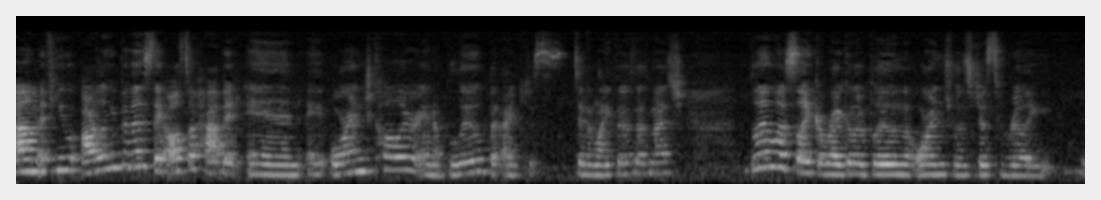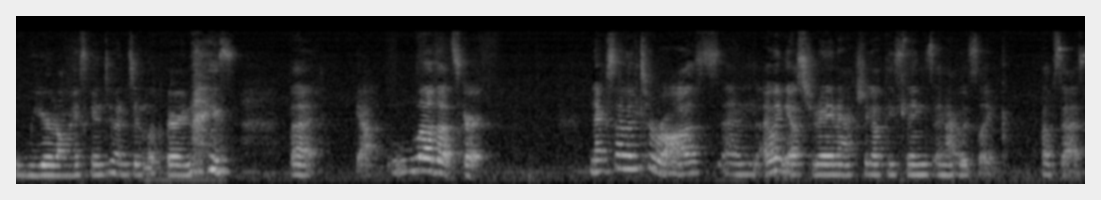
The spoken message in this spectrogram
Um, if you are looking for this, they also have it in a orange color and a blue, but I just didn't like those as much. Blue was like a regular blue and the orange was just really weird on my skin tone. It didn't look very nice. But yeah, love that skirt. Next I went to Ross and I went yesterday and I actually got these things and I was like obsessed.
